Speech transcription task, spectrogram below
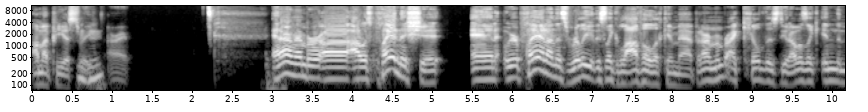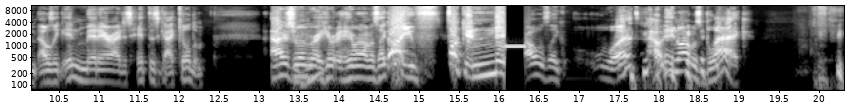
on my PS3. All right, and I remember uh, I was playing this shit, and we were playing on this really this like lava looking map. And I remember I killed this dude. I was like in the I was like in midair. I just hit this guy, killed him. And I just remember Mhm. here here when I was like, "Oh, you fucking nick!" I was like, "What? How did you know I was black?"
